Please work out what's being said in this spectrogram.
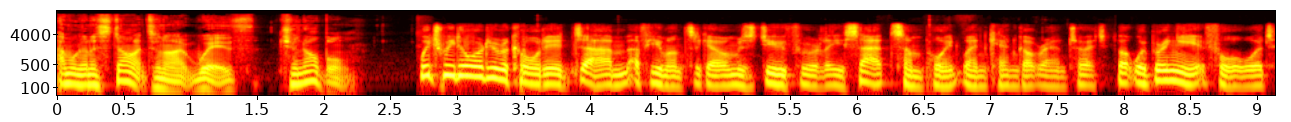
And we're going to start tonight with Chernobyl. Which we'd already recorded um, a few months ago and was due for release at some point when Ken got round to it. But we're bringing it forward.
